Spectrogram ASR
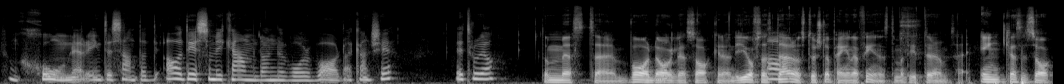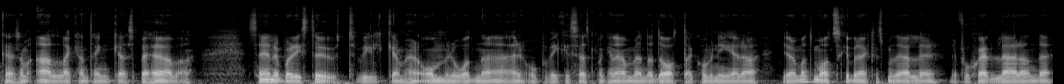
Funktioner, intressanta. Ja, det som vi kan använda under vår vardag kanske. Det tror jag. De mest här, vardagliga sakerna. Det är ju oftast ja. där de största pengarna finns. När man tittar på de enklaste sakerna som alla kan tänkas behöva. Sen är det mm. bara att lista ut vilka de här områdena är och på vilket sätt man kan använda data, kombinera, göra matematiska beräkningsmodeller, det får självlärande.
